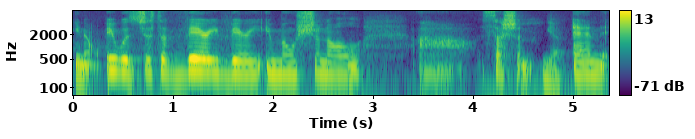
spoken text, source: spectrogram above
you know, it was just a very, very emotional uh, session. Yeah. And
